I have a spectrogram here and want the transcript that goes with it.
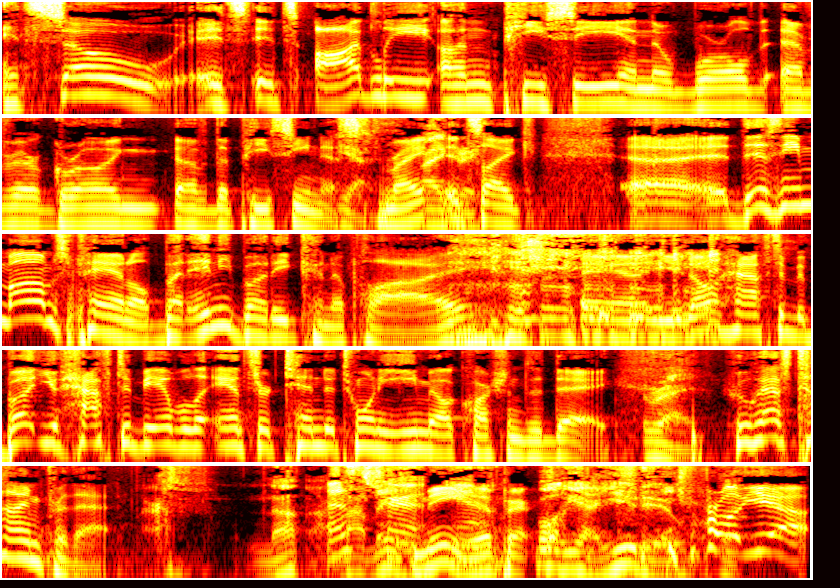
it's so it's it's oddly un PC in the world ever growing of the PCness, Yes, right? It's like uh, Disney Moms panel, but anybody can apply, and you don't have to be, but you have to be able to answer ten to twenty email questions a day. Right. Who has time for that? Not, That's not me. true. Me, Yeah. apparently. Well, yeah, you do. Bro, yeah.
